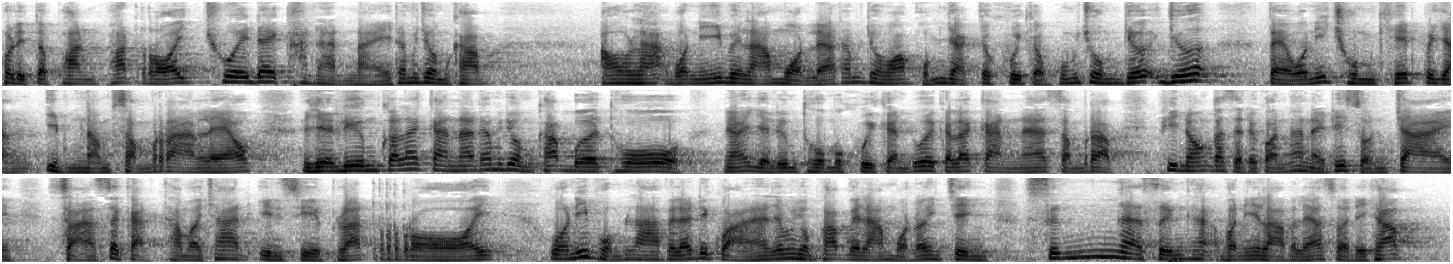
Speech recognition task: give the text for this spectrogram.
ผลิตภัณฑ์พัดร้อยช่วยได้ขนาดไหนท่านผู้ชมครับ เอาละวันนี้เวลาหมดแล้วท่านผู้ชมว่าผมอยากจะคุยกับคุณผู้ชมเยอะๆแต่วันนี้ชมเคสไปอย่างอิ่มหนำสำราญแล้ว อย่าลืมก็แล้วกันนะท่านผู้ชมครับเบอร์โทรนะอย่าลืมโทรมาคุยกันด้วยกันแล้วกันนะสำหรับพี่น้องเกษตรกรท่านไหนที่สนใจ สารสกัดธรรมชาติอินทรีย์พลัสร้อยวันนี้ผมลาไปแล้วดีกว่านะท่านผู้ชมครับเวลาหมดแล้วจริงๆ ซึ้งอะซึ้งฮะวันนี้ลาไปแล้วสวัสดีครับ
